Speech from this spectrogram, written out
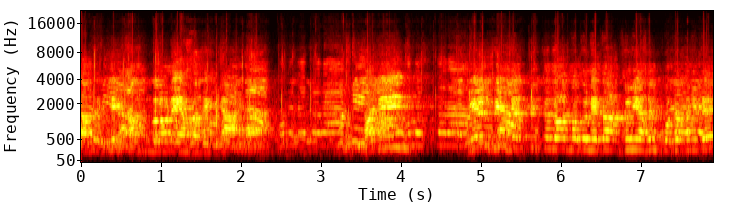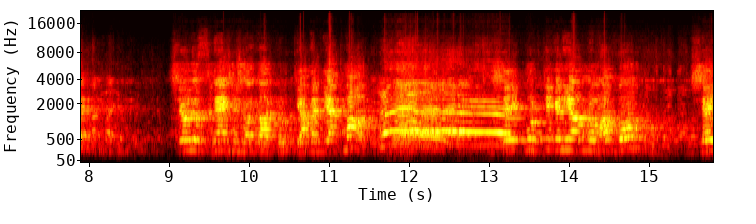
তাদেরকে আন্দোলনে আমরা দেখি না। নেতৃত্ব দেওয়ার মতো নেতা একজনই আছেন পটুয়াখালীতে সে হলো স্নেহী সরকার কুর্তি আমরা কি একমত? সেই কুর্তিকে নিয়ে আমরা ভাববো সেই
